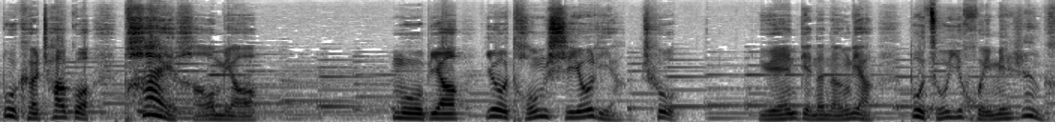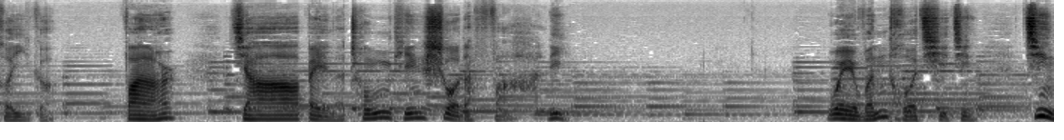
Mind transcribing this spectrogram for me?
不可超过派毫秒，目标又同时有两处，原点的能量不足以毁灭任何一个，反而加倍了冲天硕的法力。为稳妥起见，晋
